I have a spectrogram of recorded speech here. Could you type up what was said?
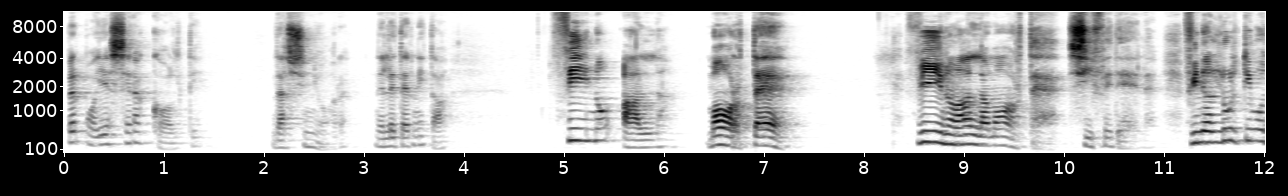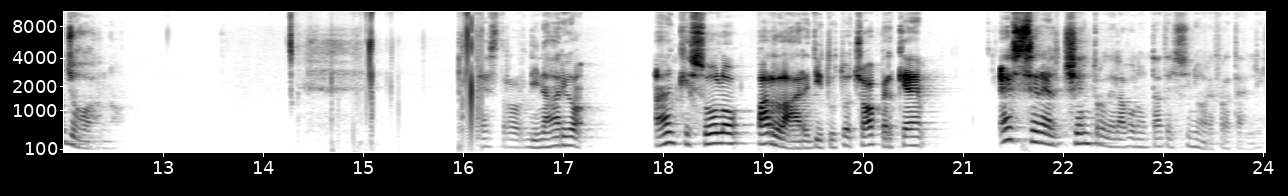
per poi essere accolti dal Signore nell'eternità fino alla morte. fino alla morte, sii fedele, fino all'ultimo giorno. È straordinario anche solo parlare di tutto ciò perché essere al centro della volontà del Signore, fratelli,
